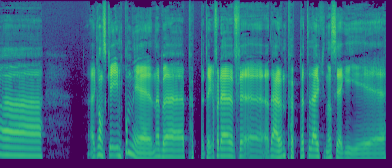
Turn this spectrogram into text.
Eh, er ganske imponerende puppet. For det, det er jo en puppet, det er jo ikke noe CGI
